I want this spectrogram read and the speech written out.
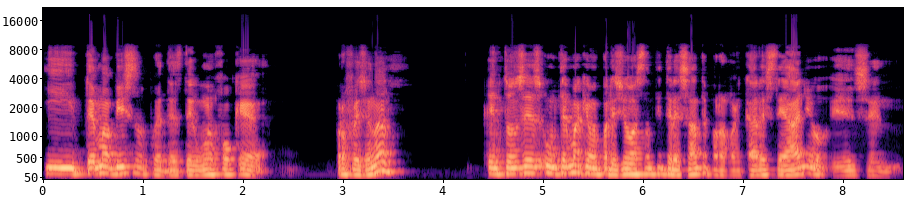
y temas vistos pues desde un enfoque profesional. Entonces, un tema que me pareció bastante interesante para arrancar este año es el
